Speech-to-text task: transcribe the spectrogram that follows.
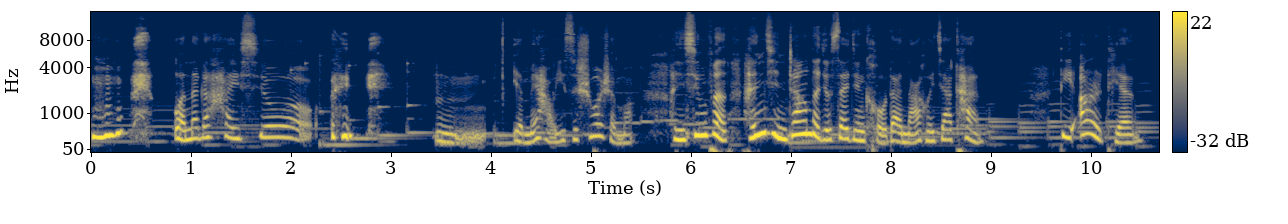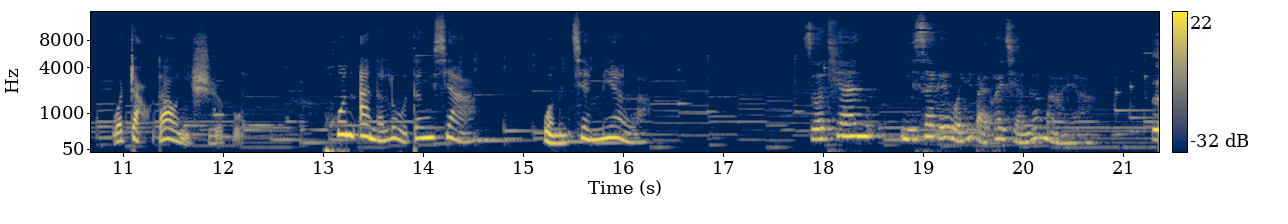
我那个害羞哦，嗯，也没好意思说什么，很兴奋、很紧张的就塞进口袋拿回家看。第二天，我找到你师傅，昏暗的路灯下，我们见面了。昨天你塞给我一百块钱干嘛呀？呃，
